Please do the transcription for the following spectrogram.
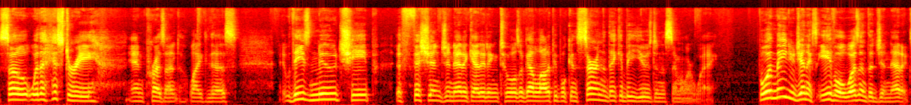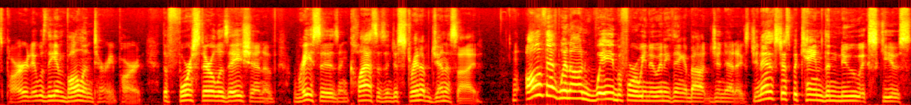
So, with a history and present like this, these new, cheap, efficient genetic editing tools have got a lot of people concerned that they could be used in a similar way. But what made eugenics evil wasn't the genetics part, it was the involuntary part, the forced sterilization of races and classes and just straight up genocide. All of that went on way before we knew anything about genetics. Genetics just became the new excuse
